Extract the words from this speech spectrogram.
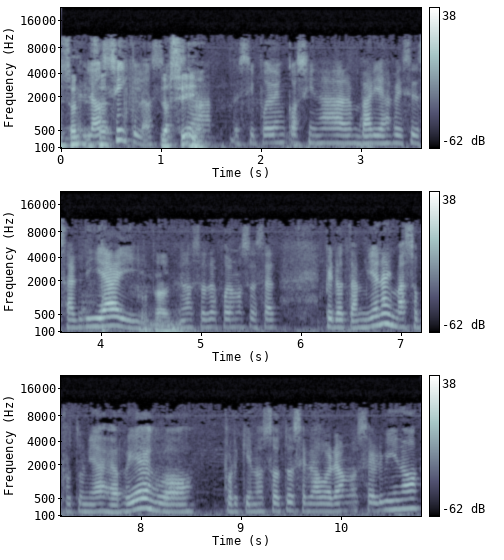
son- los son- ciclos. los o sea, si pueden cocinar varias veces al día y Total. nosotros podemos hacer. Pero también hay más oportunidades de riesgo, porque nosotros elaboramos el vino,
